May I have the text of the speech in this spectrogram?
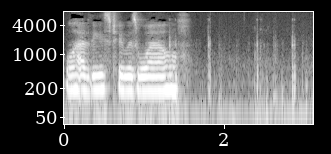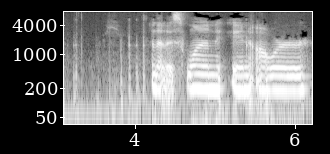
we'll have these two as well. And then this one in our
